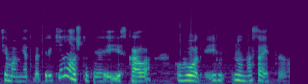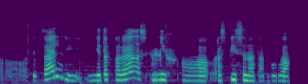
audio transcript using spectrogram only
тема меня туда перекинула, что-то я искала. Вот, и, ну, на сайт э, официальный. Мне так понравилось. У них э, расписано там было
